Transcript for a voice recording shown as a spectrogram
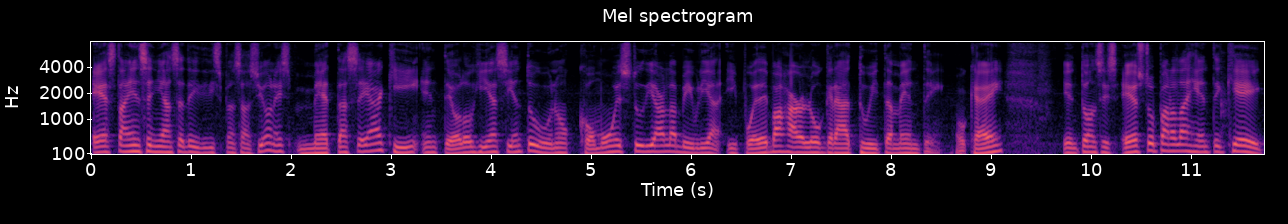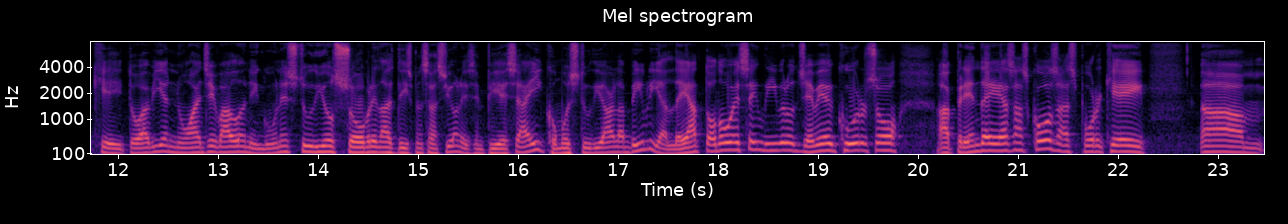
esta enseñanza de dispensaciones, métase aquí en Teología 101, cómo estudiar la Biblia y puede bajarlo gratuitamente, ¿ok? Entonces, esto para la gente que, que, todavía no ha llevado ningún estudio sobre las dispensaciones, empiece ahí, cómo estudiar la Biblia, lea todo ese libro, lleve el curso, aprenda esas cosas, porque um,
